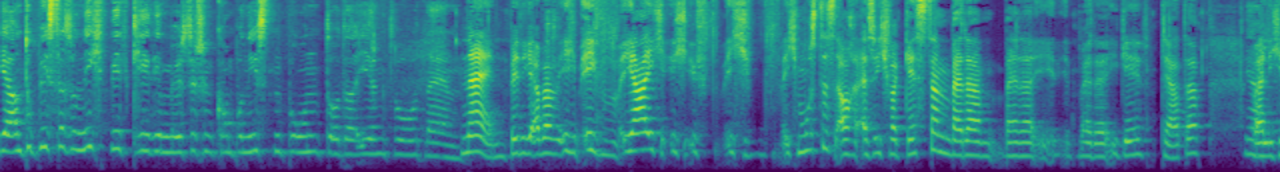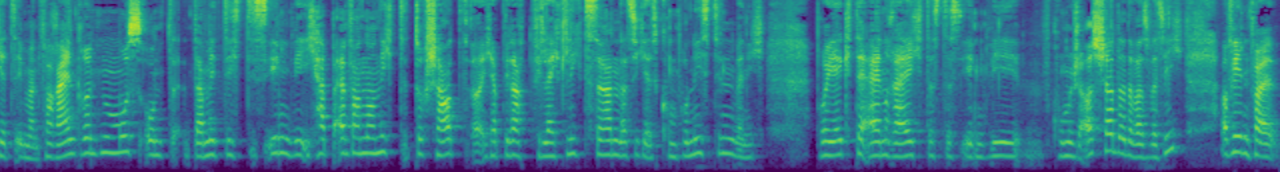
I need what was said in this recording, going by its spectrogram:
Ja, und du bist also nicht Mitglied im österreichischen Komponistenbund oder irgendwo, nein. Nein, bin ich, aber ich, ich ja, ich, ich, ich, ich, ich muss das auch, also ich war gestern bei der, bei der, bei der IG Theater ja. weil ich jetzt eben einen Verein gründen muss und damit ich das irgendwie, ich habe einfach noch nicht durchschaut, ich habe gedacht, vielleicht liegt es daran, dass ich als Komponistin, wenn ich Projekte einreiche, dass das irgendwie komisch ausschaut oder was weiß ich. Auf jeden Fall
